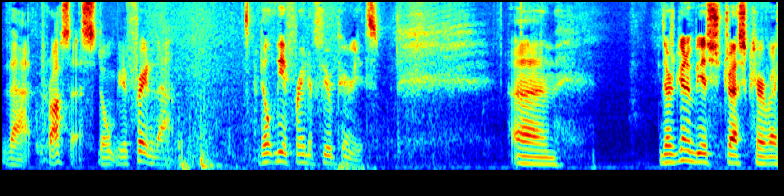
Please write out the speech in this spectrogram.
that process. Don't be afraid of that. Don't be afraid of fear periods. Um, there's going to be a stress curve. I,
